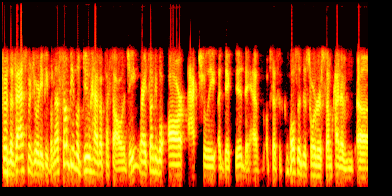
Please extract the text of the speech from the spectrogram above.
for the vast majority of people. Now, some people do have a pathology, right? Some people are actually addicted. They have obsessive compulsive disorder, some kind of, uh,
